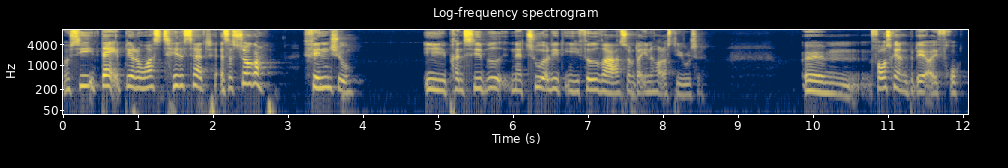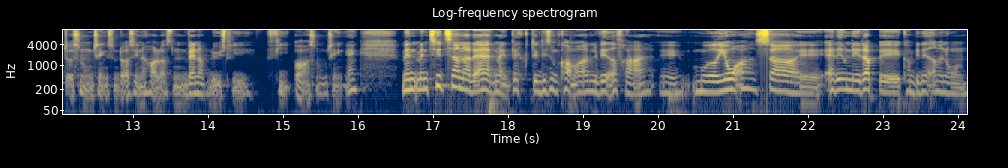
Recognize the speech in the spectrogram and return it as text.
man må sige, i dag bliver der jo også tilsat, altså sukker findes jo i princippet naturligt i fødevarer, som der indeholder stivelse. Øhm, forskellen på det og i frugt og sådan nogle ting, som der også indeholder sådan vandopløselige fiber og sådan nogle ting. Ikke? Men, men tit så, når det er, at man, det, det ligesom kommer leveret fra øh, moder jord, så øh, er det jo netop øh, kombineret med nogle,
